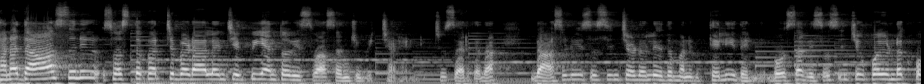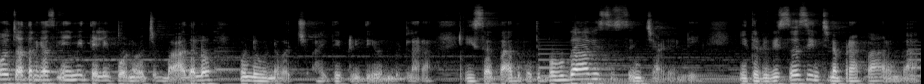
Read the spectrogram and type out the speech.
తన దాసుని స్వస్థపరచబడాలని చెప్పి ఎంతో విశ్వాసం చూపించాడండి. చూశారు కదా దాసుడు విశ్వసించాడో లేదో మనకు తెలియదండి. బహుశా విశ్వసించకపోయి ఉండకపోవచ్చు అతనికి అసలు ఏమీ తెలియకపోవచ్చు బాధలో ఉండి ఉండవచ్చు. అయితే ప్రియ దేవుని బిడ్డారా ఈ శతాధిపతి బహుగా విశ్వసించాడండి. ఇతడు విశ్వసించిన ప్రకారంగా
